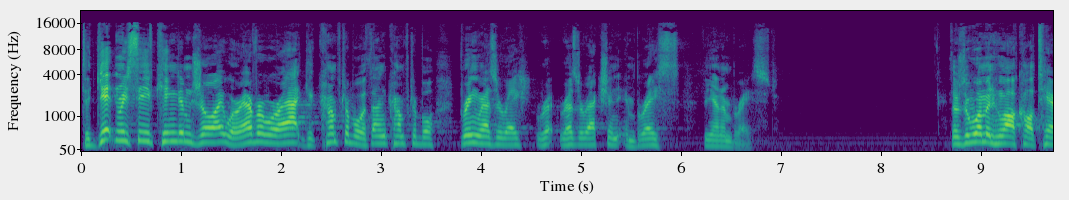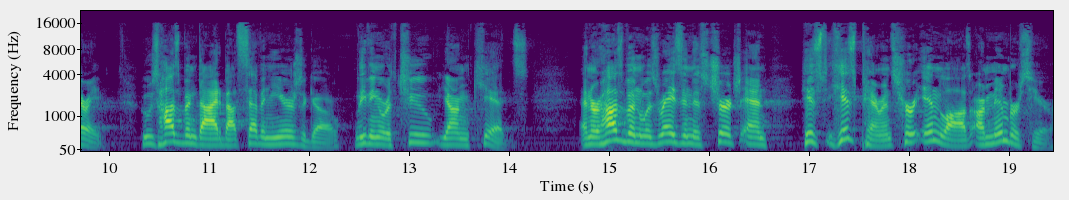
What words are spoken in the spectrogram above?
To get and receive kingdom joy wherever we're at, get comfortable with uncomfortable, bring resurrection, resurrection embrace the unembraced. There's a woman who I'll call Terry, whose husband died about seven years ago, leaving her with two young kids. And her husband was raised in this church, and his, his parents, her in laws, are members here.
